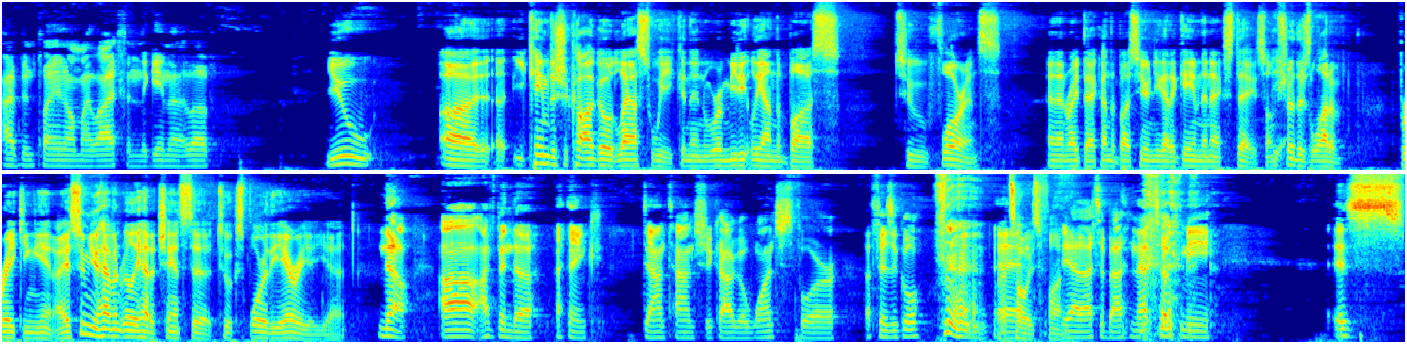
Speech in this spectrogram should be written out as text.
I've been playing all my life and the game that I love. You uh, you came to Chicago last week, and then were immediately on the bus to Florence, and then right back on the bus here, and you got a game the next day. So I'm Yeah. sure there's a lot of breaking in. I assume you haven't really had a chance to to explore the area yet. No, uh, I've been to I think downtown Chicago once for a physical. That's And, always fun. Yeah, that's about, and that took me. It's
